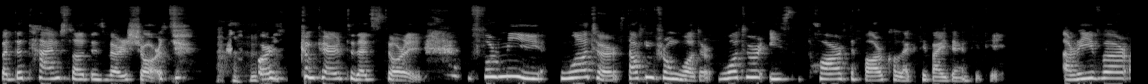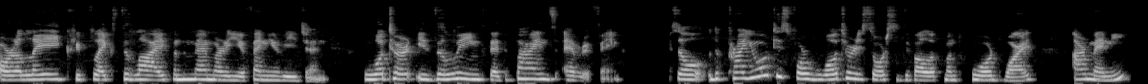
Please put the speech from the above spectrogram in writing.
but the time slot is very short. or compared to that story. For me, water, starting from water, water is part of our collective identity. A river or a lake reflects the life and memory of any region. Water is the link that binds everything. So, the priorities for water resource development worldwide are many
